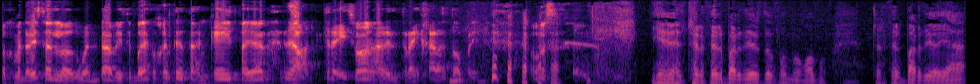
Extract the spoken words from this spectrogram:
los comentaristas, lo comentaron. Dice, puedes cogerte a Tankade para llevar. No, Thresh, vamos a dar el tryhard a tope. Vamos Y en el tercer partido esto fue muy guapo. Tercer partido ya,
